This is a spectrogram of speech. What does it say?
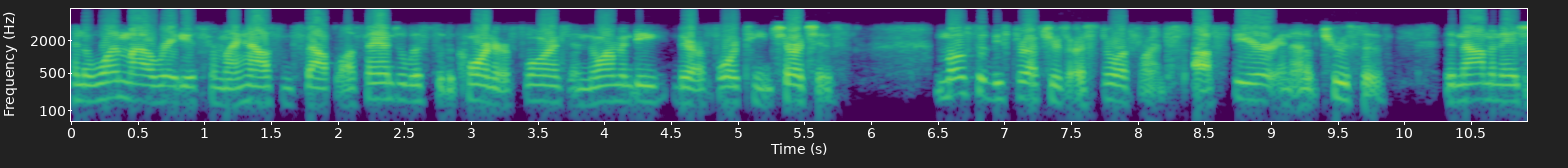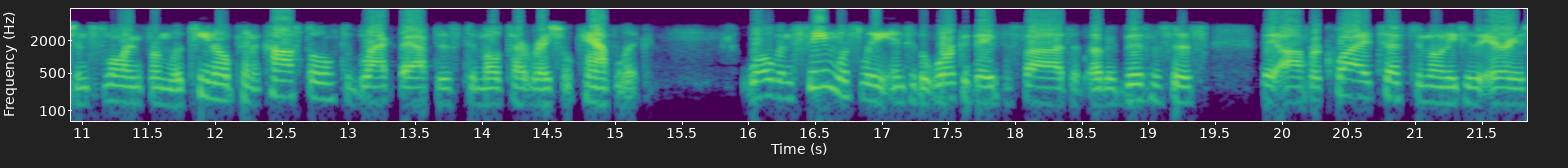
In the one mile radius from my house in South Los Angeles to the corner of Florence and Normandie, there are 14 churches. Most of these structures are storefronts, austere and unobtrusive, denominations flowing from Latino Pentecostal to Black Baptist to multiracial Catholic. Woven seamlessly into the workaday facades of other businesses, they offer quiet testimony to the area's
